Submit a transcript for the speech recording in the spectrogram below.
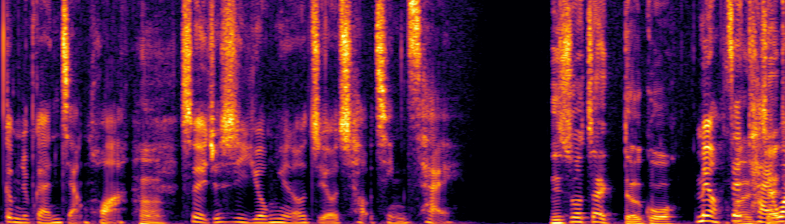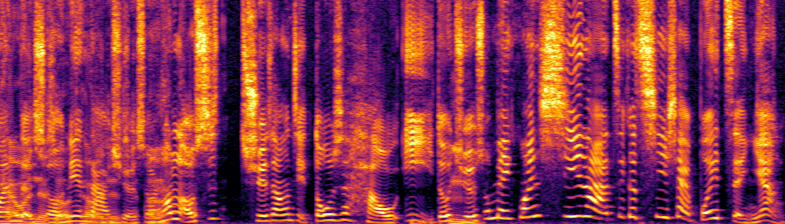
根本就不敢讲话，嗯、所以就是永远都只有炒青菜。你说在德国没有，在台湾的时候念大学的时候，然后老师、学长姐都是好意，都觉得说没关系啦，嗯、这个吃一下也不会怎样，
